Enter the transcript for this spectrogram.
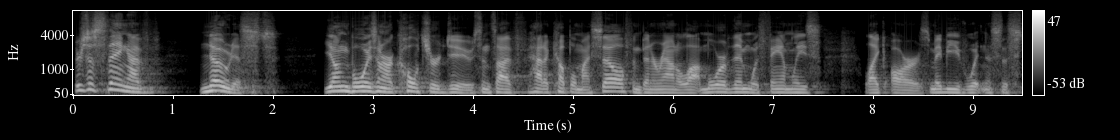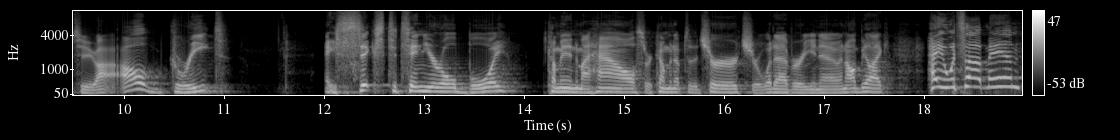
There's this thing I've noticed young boys in our culture do since I've had a couple myself and been around a lot more of them with families like ours. Maybe you've witnessed this too. I'll greet a six to 10 year old boy coming into my house or coming up to the church or whatever, you know, and I'll be like, hey, what's up, man?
